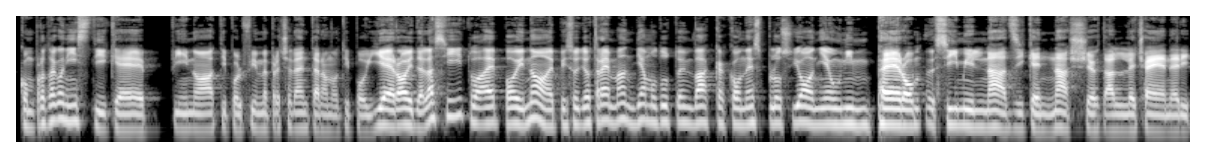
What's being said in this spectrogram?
con protagonisti che fino a tipo il film precedente erano tipo gli eroi della situa e poi no, episodio 3 mandiamo tutto in vacca con esplosioni e un impero simil nazi che nasce dalle ceneri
